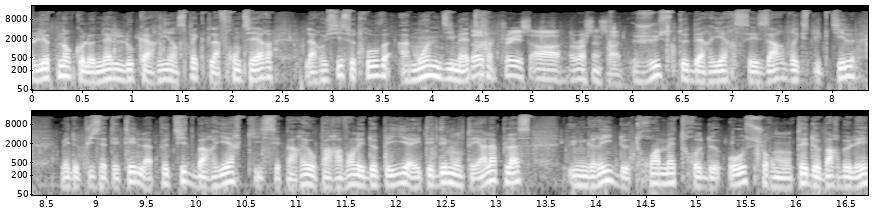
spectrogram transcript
lieutenant-colonel Loukari inspecte la frontière. La Russie se trouve à moins de 10 mètres, juste derrière ces arbres, explique-t-il. Mais depuis cet été, la petite barrière qui séparait auparavant les deux pays a été démontée. À la place, une grille de 3 mètres de haut surmontée de barbelés.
